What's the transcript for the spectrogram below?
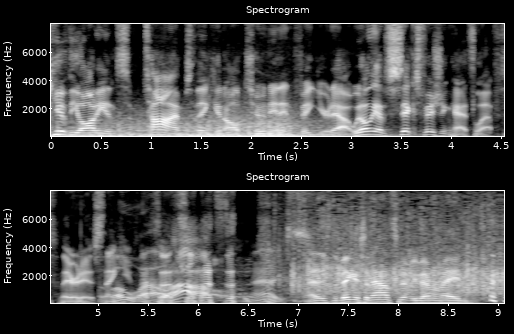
give the audience some time so they can all tune in and figure it out. We only have six fishing hats left. There it is. Thank Oh, you. wow. That's, Wow. that's, that's, Nice. that is the biggest announcement we've ever made.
